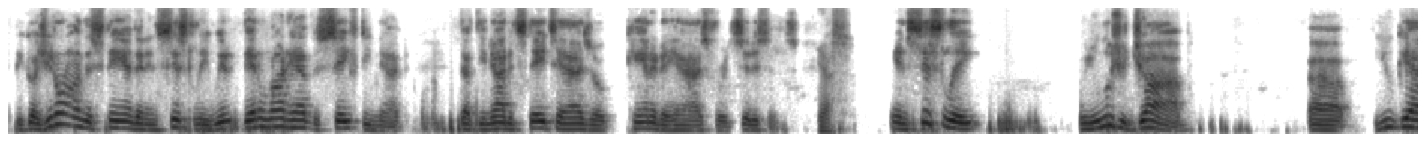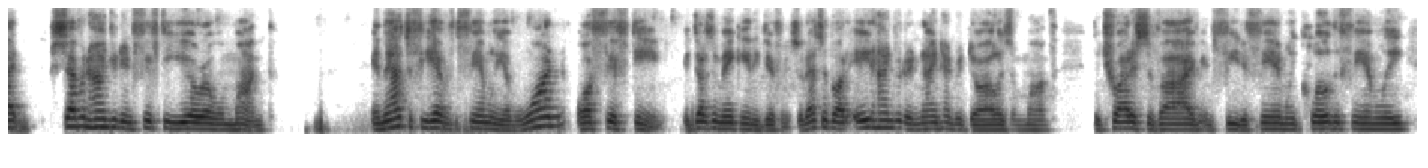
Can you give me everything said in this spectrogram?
because you don't understand that in Sicily we, they do not have the safety net that the United States has or Canada has for its citizens. Yes. In Sicily, when you lose your job, uh, you get 750 euro a month, and that's if you have a family of one or 15. It doesn't make any difference. So that's about 800 or 900 dollars a month to try to survive and feed a family, clothe a family.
